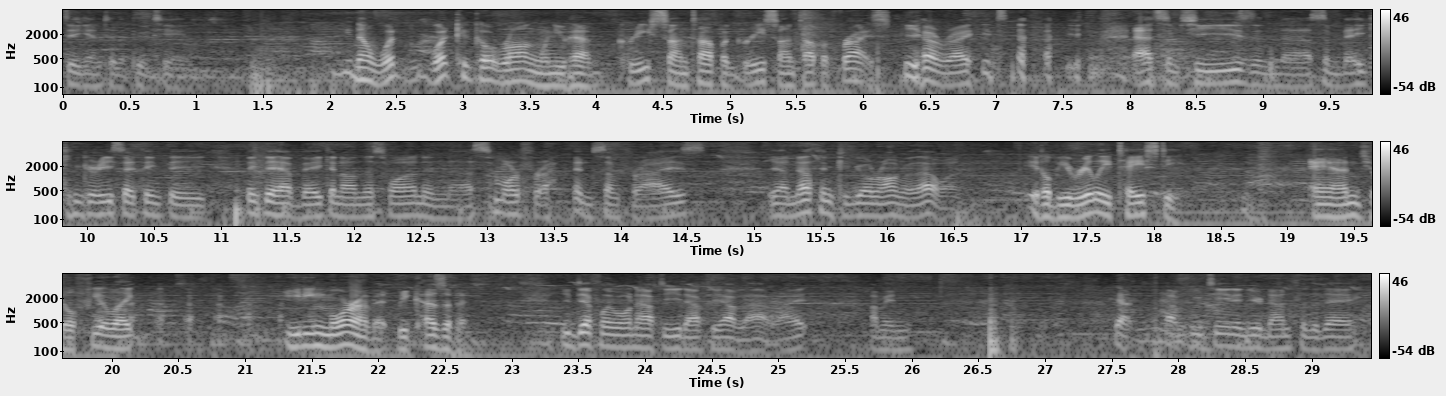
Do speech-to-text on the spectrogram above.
dig into the poutine. You know what? What could go wrong when you have grease on top of grease on top of fries? Yeah, right. Add some cheese and uh, some bacon grease. I think they think they have bacon on this one, and uh, some more fry and some fries. Yeah, nothing could go wrong with that one. It'll be really tasty and you'll feel like eating more of it because of it. You definitely won't have to eat after you have that, right? I mean, yeah, have poutine and you're done for the day.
